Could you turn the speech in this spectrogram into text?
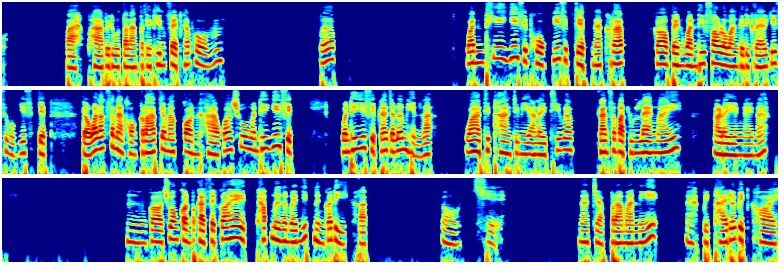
ไปพาไปดูตารางปฏิทินเฟดครับผมปึ๊บวันที่ 26 27 นะครับ ก็เป็นวันที่เฝ้าระวังกันอีกแล้ว 26 27 แต่ว่าลักษณะของกราฟจะมาก่อนข่าวก็ช่วงวันที่ 20 วันที่ 20 น่าจะเริ่มเห็นละ ว่าทิศทางจะมีอะไรที่ว่าการสะบัดรุนแรงไหม อะไรยังไงนะ อืม ก็ช่วงก่อนประกาศเฟดก็ให้ทับมือกันไว้นิดหนึ่งก็ดีครับ โอเค น่าจะประมาณนี้อะปิดท้ายด้วยบิตคอย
